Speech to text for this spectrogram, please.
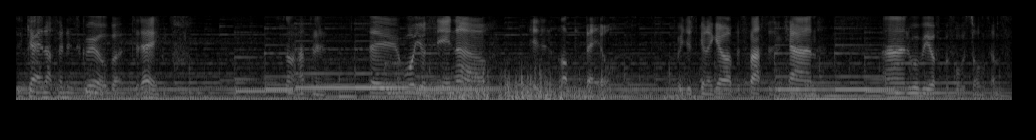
just getting up in its grill, but today it's not happening. So what you're seeing now is an up bail. We're just gonna go up as fast as we can and we'll be off before the storm comes.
